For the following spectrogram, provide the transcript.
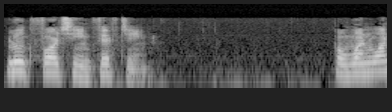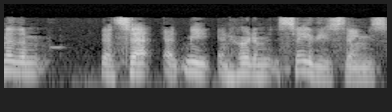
Luke 14, 15. But when one of them that sat at meat and heard him say these things,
